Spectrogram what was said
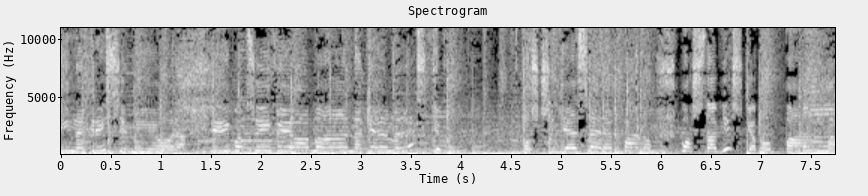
είναι κρίσιμη ώρα Υποψήφια μάνα και με λες και που Πως ξηγέσαι ρε πάνω Πως θα βγεις κι από πάνω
